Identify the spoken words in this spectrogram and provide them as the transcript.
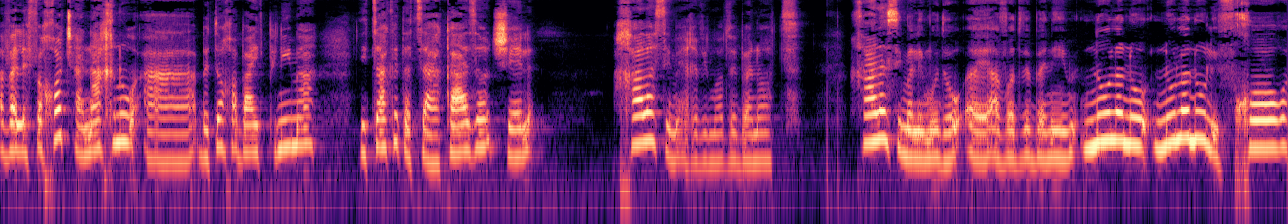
אבל לפחות שאנחנו בתוך הבית פנימה נצעק את הצעקה הזאת של חלאס עם ערב אמהות ובנות. חלאס עם הלימוד אה, אבות ובנים, תנו לנו, תנו לנו לבחור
